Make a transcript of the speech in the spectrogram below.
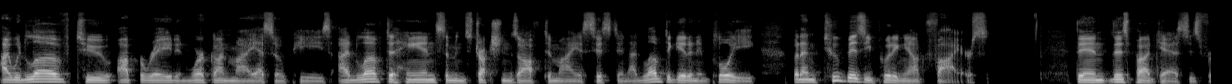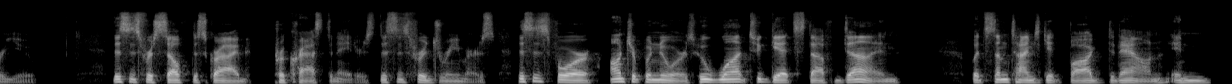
I would love to operate and work on my SOPs. I'd love to hand some instructions off to my assistant. I'd love to get an employee, but I'm too busy putting out fires. Then this podcast is for you. This is for self described procrastinators. This is for dreamers. This is for entrepreneurs who want to get stuff done, but sometimes get bogged down in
